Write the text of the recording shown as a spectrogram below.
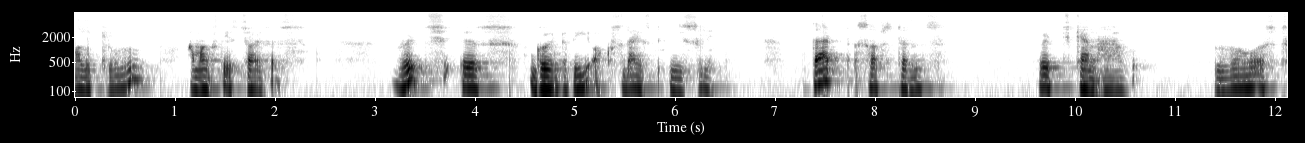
molecule amongst these choices which is going to be oxidized easily. That substance which can have lowest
